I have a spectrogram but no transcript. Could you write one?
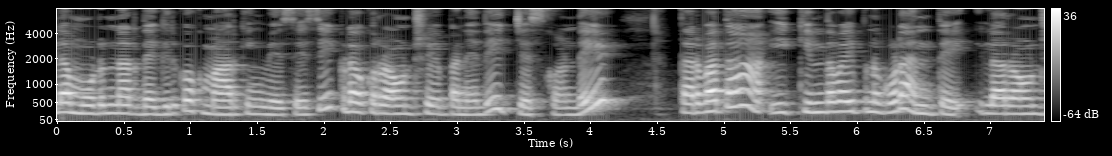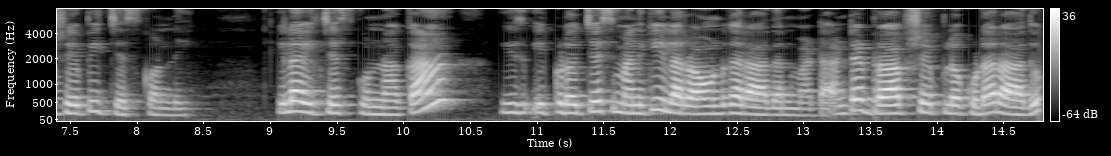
ఇలా మూడున్నర దగ్గరికి ఒక మార్కింగ్ వేసేసి ఇక్కడ ఒక రౌండ్ షేప్ అనేది ఇచ్చేసుకోండి. తర్వాత ఈ కింద వైపున కూడా అంతే ఇలా రౌండ్ షేప్ ఇచ్చేసుకోండి. ఇలా ఇచ్చేసుకున్నాక ఇక్కడ వచ్చేసి మనకి ఇలా రౌండ్గా రాదనమాట అంటే డ్రాప్ షేప్లో కూడా రాదు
